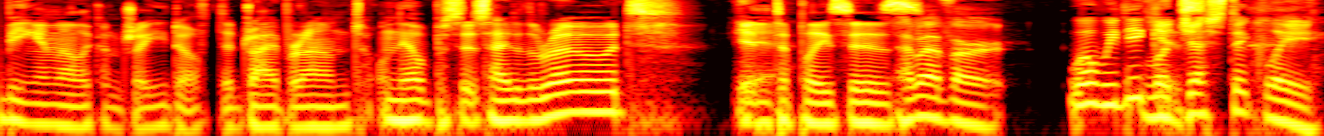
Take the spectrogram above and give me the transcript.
being in another country, you don't have to drive around on the opposite side of the road, get Yeah. into places. However, well, we did get logistically,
